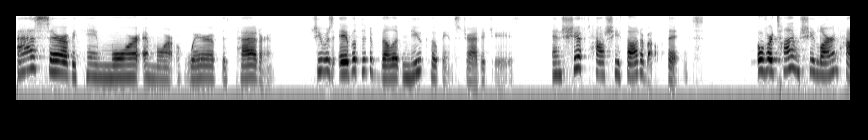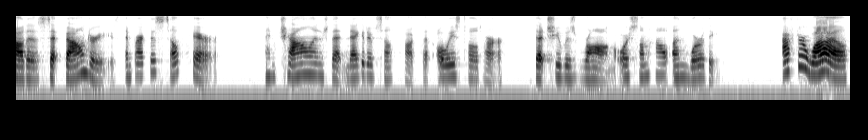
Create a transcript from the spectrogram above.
As Sarah became more and more aware of this pattern, she was able to develop new coping strategies and shift how she thought about things. Over time, she learned how to set boundaries and practice self care and challenge that negative self talk that always told her that she was wrong or somehow unworthy. After a while,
